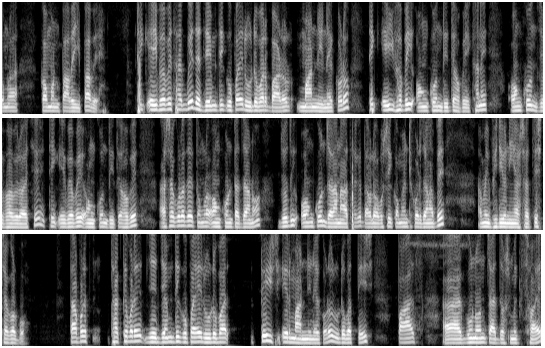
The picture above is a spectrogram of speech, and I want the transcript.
তোমরা কমন পাবেই পাবে। ঠিক এইভাবে থাকবে যে জ্যামিতিক উপায়ে রুট ওভার বারোর মান নির্ণয় করো, ঠিক এইভাবেই অঙ্কন দিতে হবে। এখানে অঙ্কন যেভাবে রয়েছে, ঠিক এইভাবেই অঙ্কন দিতে হবে। আশা করা যায় তোমরা অঙ্কনটা জানো। যদি অঙ্কন জানা না থাকে, তাহলে অবশ্যই কমেন্ট করে জানাবে। আমি ভিডিও নিয়ে আসার চেষ্টা করব। তারপরে থাকতে পারে যে জ্যামিতিক উপায়ে ওভার তেইশ এর মান নির্ণয় করো। ওভার তেইশ পাঁচ গুণন চার দশমিক ছয়।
